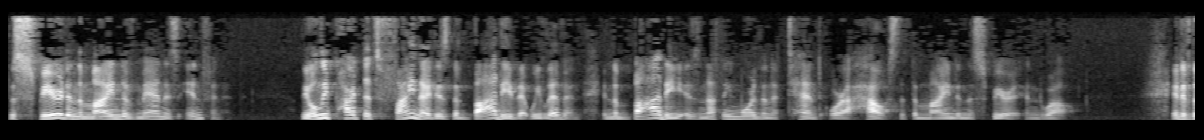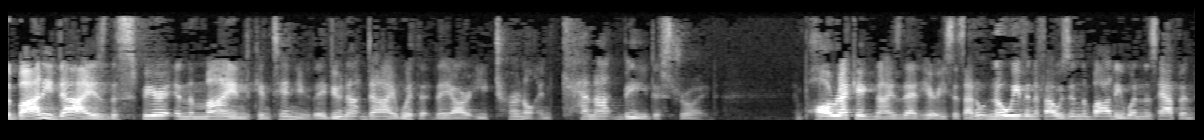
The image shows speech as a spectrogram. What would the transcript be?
The spirit and the mind of man is infinite. The only part that's finite is the body that we live in. And the body is nothing more than a tent or a house that the mind and the spirit indwell. And if the body dies, the spirit and the mind continue. They do not die with it. They are eternal and cannot be destroyed. And Paul recognized that here. He says, I don't know even if I was in the body when this happened,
